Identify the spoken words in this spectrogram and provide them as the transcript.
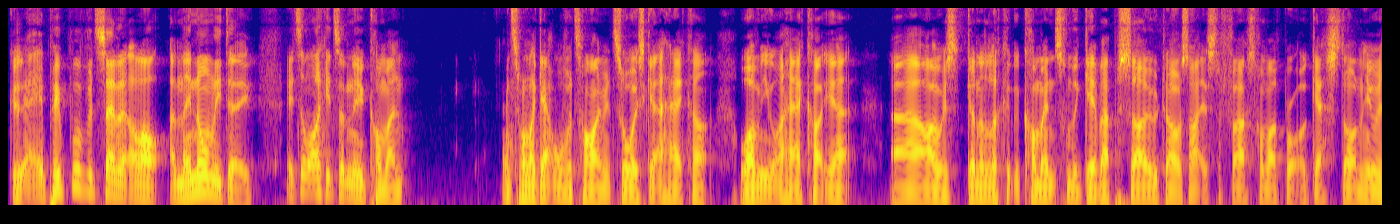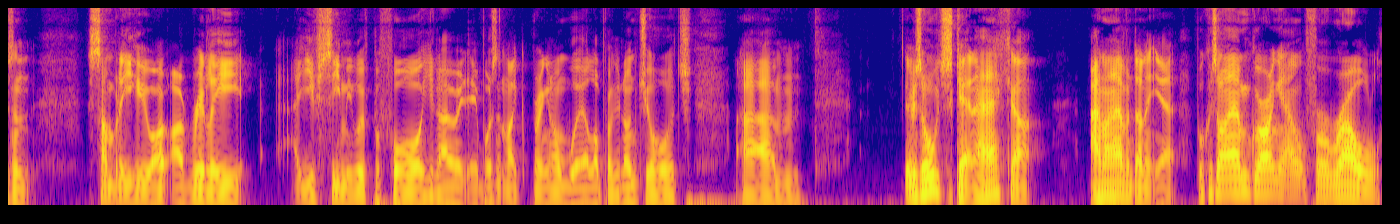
because people have been saying it a lot, and they normally do. It's not like it's a new comment. It's one I get all the time. It's always get a haircut. Well, haven't you got a haircut yet? Uh, I was gonna look at the comments from the Gib episode. I was like, it's the first time I've brought a guest on who isn't somebody who I, I really you've seen me with before. You know, it, it, wasn't like bringing on Will or bringing on George. Um, it was all just getting a haircut, and I haven't done it yet because I am growing it out for a role.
